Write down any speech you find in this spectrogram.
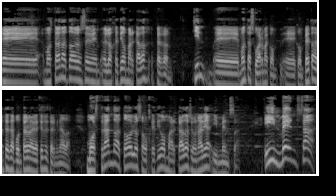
Eh, mostrando a todos los, eh, los objetivos marcados, perdón. Jin eh, monta su arma com- eh, completa antes de apuntar a una dirección determinada, mostrando a todos los objetivos marcados en un área inmensa. ¡Inmensa!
